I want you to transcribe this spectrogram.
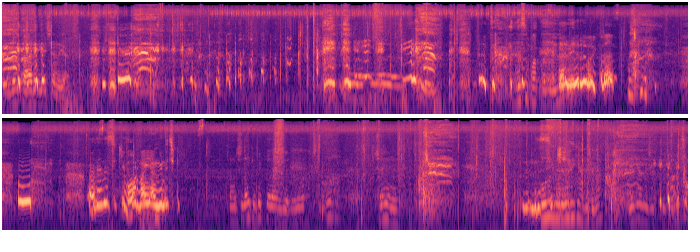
Buradan tarihe geçer ya. Patladı Her yere bak lan. Ananı sikeyim orman yangını çıkıyor. Karşıdan köpekler. Oh, Şey yanıyor. Oğlum nerelere geldi lan? Ne yanacak? Abi çok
